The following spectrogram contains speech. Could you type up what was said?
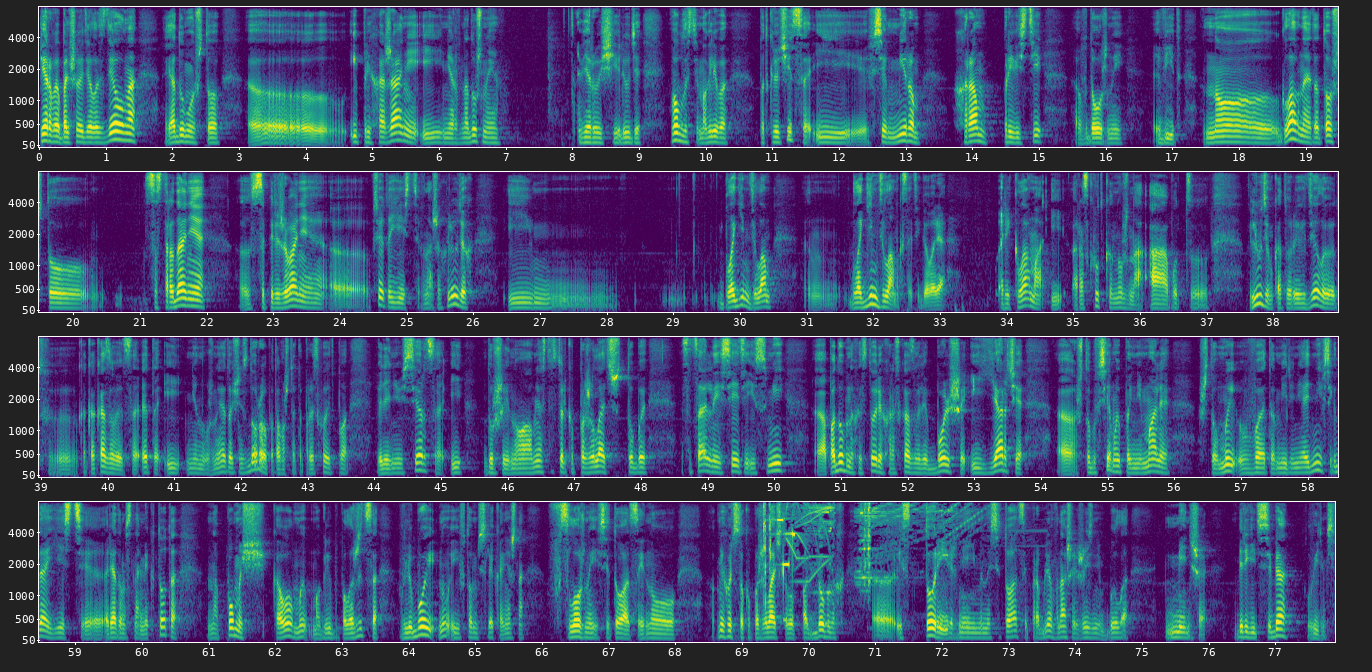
первое большое дело сделано, я думаю, что э, и прихожане, и неравнодушные верующие люди в области могли бы подключиться и всем миром храм привести в должный вид. Но главное это то, что сострадание, э, сопереживание, э, все это есть в наших людях. И благим делам, благим делам, кстати говоря, реклама и раскрутка нужна. А вот э, людям, которые их делают, как оказывается, это и не нужно. И это очень здорово, потому что это происходит по велению сердца и души. Ну а мне остается только пожелать, чтобы социальные сети и СМИ э, о подобных историях рассказывали больше и ярче, э, чтобы все мы понимали, что мы в этом мире не одни, всегда есть э, рядом с нами кто-то, на помощь кого мы могли бы положиться в любой, ну и в том числе, конечно, в сложной ситуации. Но мне хочется только пожелать, чтобы подобных э, историй, вернее, именно ситуаций, проблем в нашей жизни было меньше. Берегите себя, увидимся.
